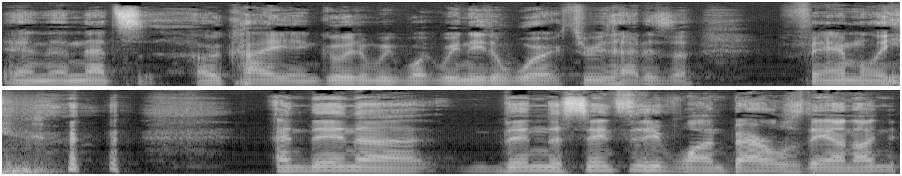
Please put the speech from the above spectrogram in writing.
and, and that's okay and good. And we, we need to work through that as a family. and then uh, then the sensitive one barrels down. I,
